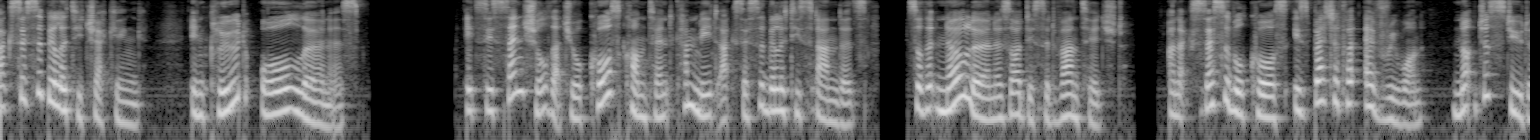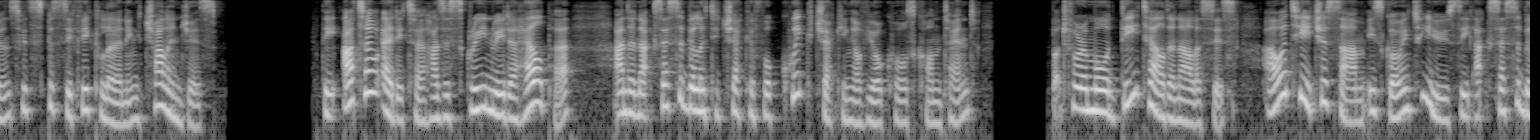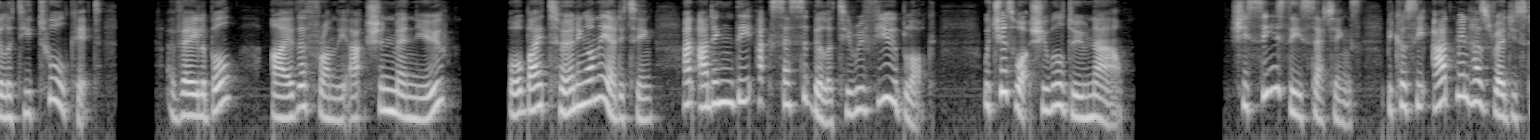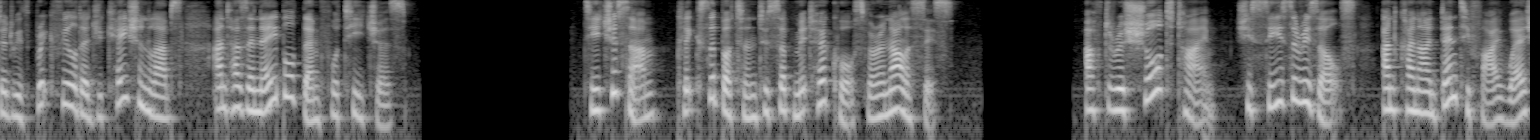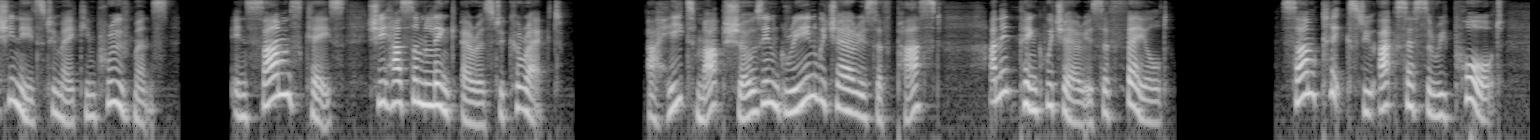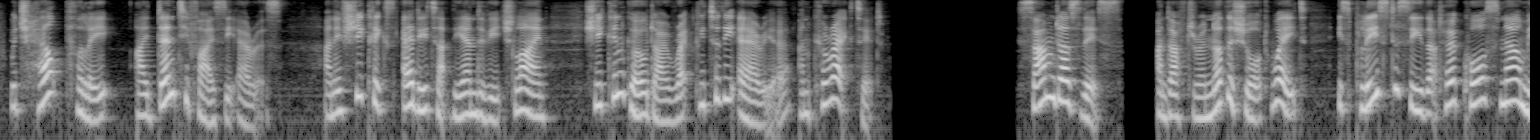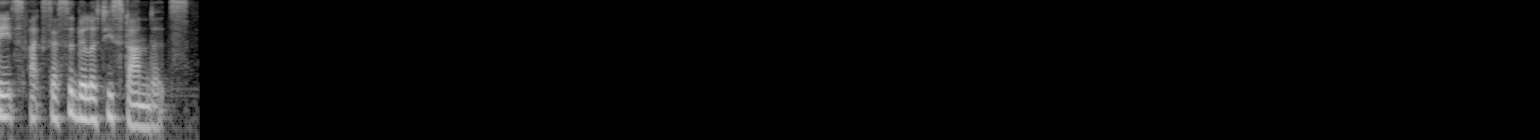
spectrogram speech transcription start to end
Accessibility checking. Include all learners. It's essential that your course content can meet accessibility standards so that no learners are disadvantaged. An accessible course is better for everyone, not just students with specific learning challenges. The Atto editor has a screen reader helper and an accessibility checker for quick checking of your course content but for a more detailed analysis, our teacher Sam is going to use the Accessibility Toolkit, available either from the Action menu or by turning on the editing and adding the Accessibility Review block, which is what she will do now. She sees these settings because the admin has registered with Brickfield Education Labs and has enabled them for teachers. Teacher Sam clicks the button to submit her course for analysis. After a short time, she sees the results and can identify where she needs to make improvements. In Sam's case, she has some link errors to correct. A heat map shows in green which areas have passed and in pink which areas have failed. Sam clicks to access the report which helpfully identifies the errors and if she clicks edit at the end of each line she can go directly to the area and correct it. Sam does this and after another short wait is pleased to see that her course now meets accessibility standards.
